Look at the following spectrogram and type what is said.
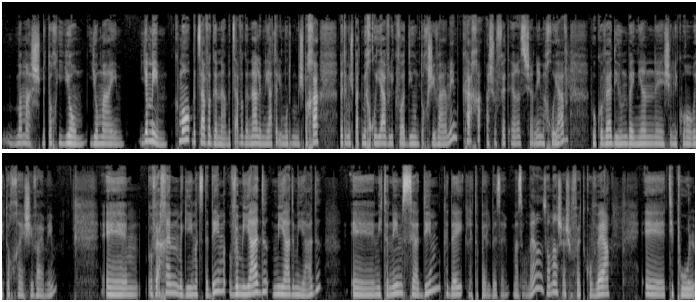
ממש בתוך יום, יומיים, ימים, כמו בצו הגנה. בצו הגנה למניעת אלימות במשפחה, בית המשפט מחויב לקבוע דיון תוך שבעה ימים, ככה השופט ארז שני מחויב, והוא קובע דיון בעניין uh, של ניכור הורי תוך uh, שבעה ימים. Um, ואכן מגיעים הצדדים, ומיד, מיד, מיד, uh, ניתנים סעדים כדי לטפל בזה. מה זה אומר? זה אומר שהשופט קובע uh, טיפול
